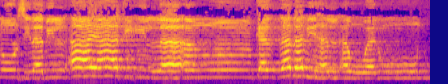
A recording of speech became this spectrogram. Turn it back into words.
نرسل بالآيات إلا أن كذب بها الأولون.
